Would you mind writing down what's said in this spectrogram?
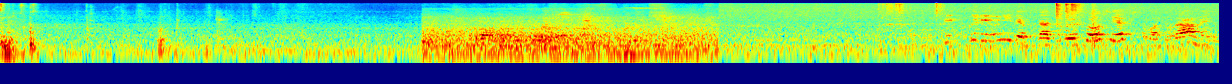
びっくりウニで2つソース焼きそばとラーメン。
